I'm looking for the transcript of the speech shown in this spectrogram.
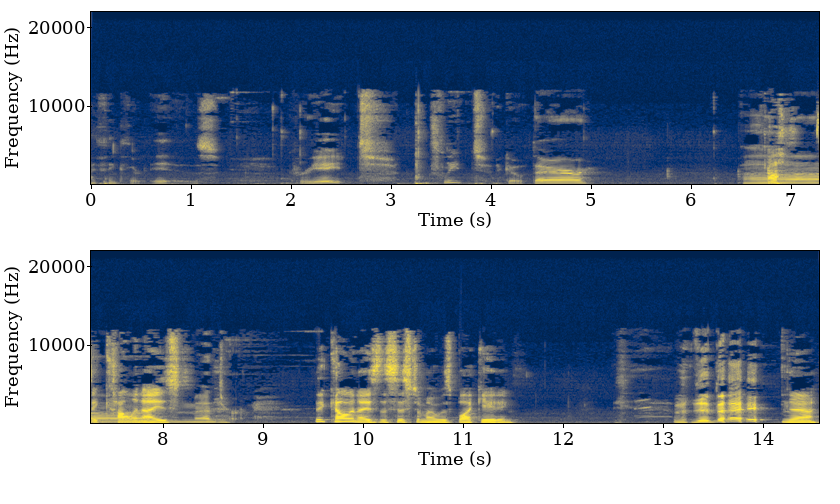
I think there is. Create fleet. Go there. Oh, they colonized- Um, and turn. They colonized the system I was blockading. Did they? Yeah.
